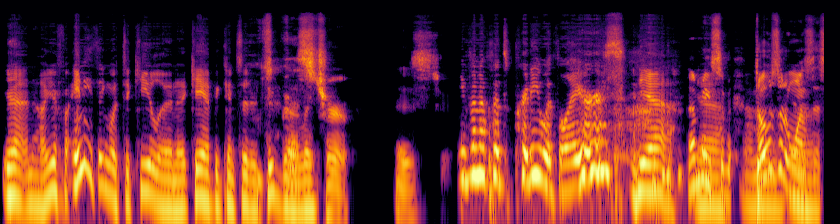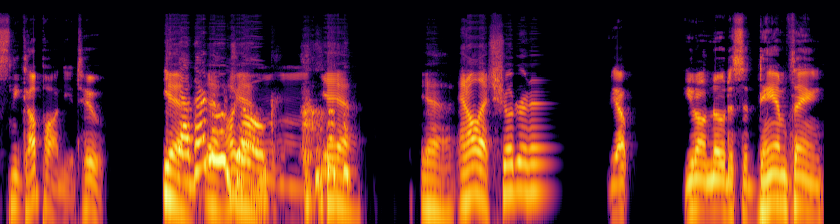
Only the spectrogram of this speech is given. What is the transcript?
Yeah, no, you're fine. Anything with tequila in it can't be considered too girly. That's true. That's true. Even if it's pretty with layers. Yeah, That makes yeah, them, I those mean, are the ones know. that sneak up on you too. Yeah, Yeah, they're no oh, joke. Yeah, yeah, and all that sugar and Yep. You don't notice a damn thing.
